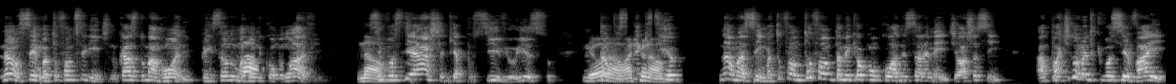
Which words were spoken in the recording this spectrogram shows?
Não, sim, mas tô falando o seguinte: no caso do Marrone, pensando no Marrone como 9, não. se você acha que é possível isso, então eu não, você tem que. Não. não, mas assim, mas tô falando, tô falando também que eu concordo necessariamente. Eu acho assim, a partir do momento que você vai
